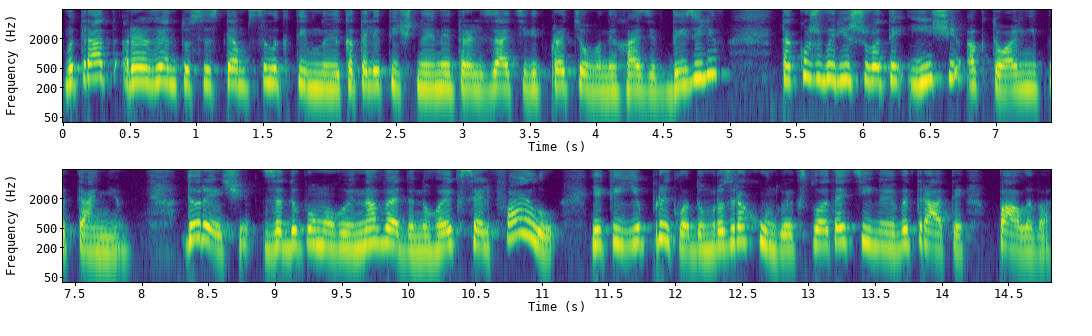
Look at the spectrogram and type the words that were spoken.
витрат реагенту систем селективної каталітичної нейтралізації відпрацьованих газів дизелів, також вирішувати інші актуальні питання. До речі, за допомогою наведеного Excel-файлу, який є прикладом розрахунку експлуатаційної витрати палива,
